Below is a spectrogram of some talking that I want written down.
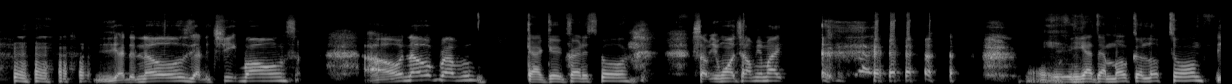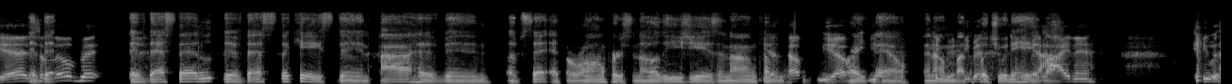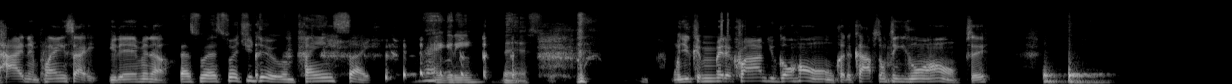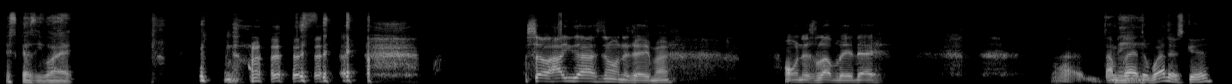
You got the nose. You got the cheekbones. I don't know, brother. got good credit score. Something you want to tell me, Mike? He got that mocha look to him. yeah, just If a that- little bit. If that's that, if that's the case, then I have been upset at the wrong person all these years, and I'm coming Yep, to yep. right You- now, and he I'm been- about to been- put you in a He been headlock. hiding. He was hiding in plain sight. You didn't even know. That's what that's what you do in plain sight. Raggedy best. When you commit a crime, you go home because the cops don't think you're going home. See? It's because he white. so, how you guys doing today, man? On this lovely day, Uh, I'm glad the weather's good.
